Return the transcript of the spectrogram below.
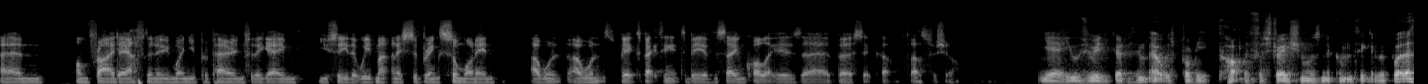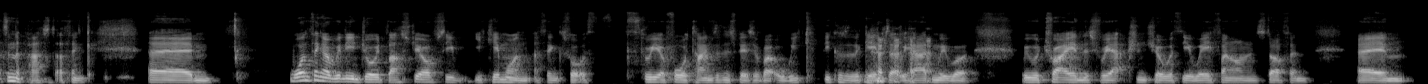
um, on Friday afternoon when you're preparing for the game, you see that we've managed to bring someone in. I wouldn't I wouldn't be expecting it to be of the same quality as uh, Bursik. That, that's for sure. Yeah, he was really good. I think that was probably part of the frustration, wasn't it? Come to think of it, but that's in the past. I think. Um, one thing I really enjoyed last year, obviously, you came on. I think sort of three or four times in the space of about a week because of the games that we had, and we were we were trying this reaction show with the away fan on and stuff, and um,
